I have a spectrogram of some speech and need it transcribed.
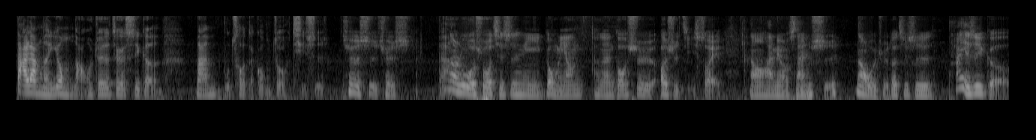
大量的用脑，我觉得这个是一个蛮不错的工作，其实。确实，确实。那如果说其实你跟我们一样，可能都是二十几岁，然后还没有三十，那我觉得其实它也是一个，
